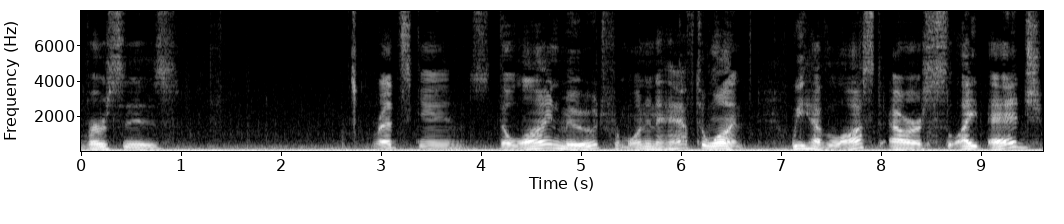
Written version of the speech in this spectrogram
versus Redskins. The line moved from one and a half to one. We have lost our slight edge.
